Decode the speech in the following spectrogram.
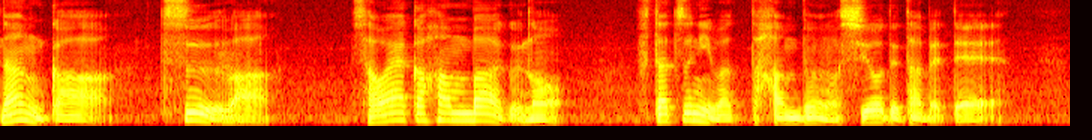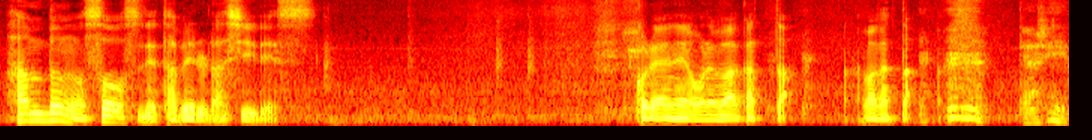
う。なんか2は爽やかハンバーグの2つに割った半分を塩で食べて半分をソースで食べるらしいです。これね俺分かった。分かった。誰よ？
